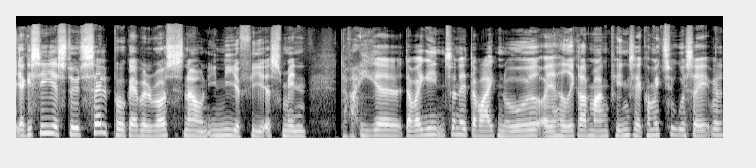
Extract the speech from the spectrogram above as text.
jeg kan sige, at jeg stødte selv på Gabriel Rosses navn i 89, men der var ikke, øh, der var ikke internet, der var ikke noget, og jeg havde ikke ret mange penge, så jeg kom ikke til USA, vel?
